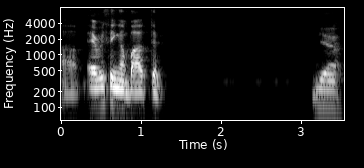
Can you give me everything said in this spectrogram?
uh, everything about them. Yeah.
